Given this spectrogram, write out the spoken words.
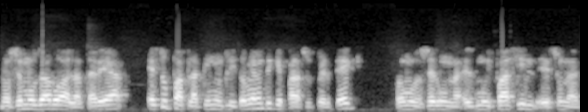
nos hemos dado a la tarea, esto para Platinum Fleet, obviamente que para Supertech podemos hacer una, es muy fácil, es una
